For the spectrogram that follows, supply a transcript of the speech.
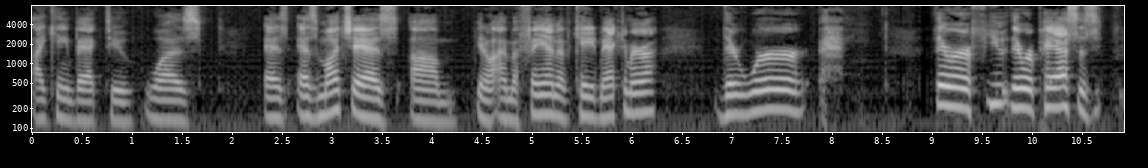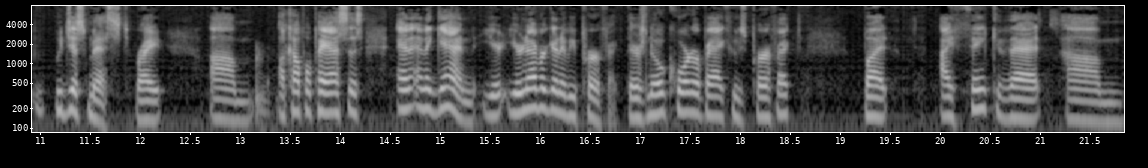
I came back to was as as much as um, you know, I'm a fan of Cade McNamara. There were there were a few there were passes we just missed, right? Um, a couple passes, and and again, you're you're never going to be perfect. There's no quarterback who's perfect, but I think that um,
